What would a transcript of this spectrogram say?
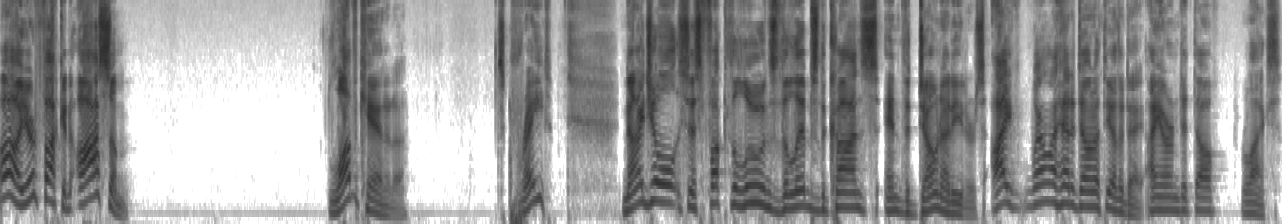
Oh, you're fucking awesome. Love Canada. It's great. Nigel says, fuck the loons, the libs, the cons, and the donut eaters. I, well, I had a donut the other day. I earned it, though. Relax.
